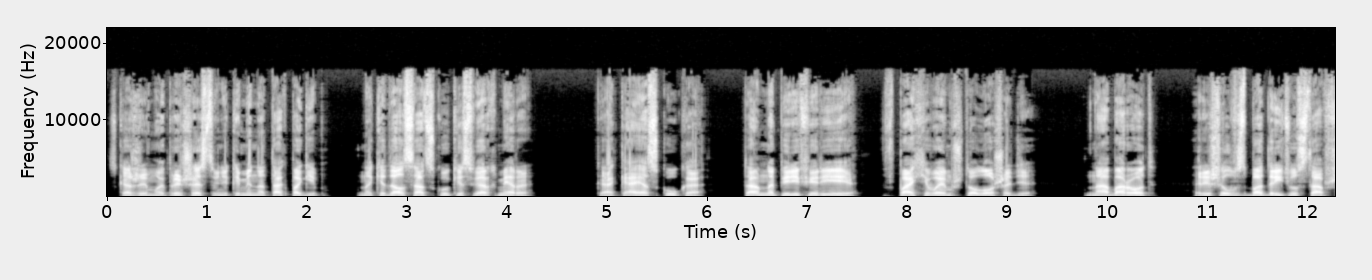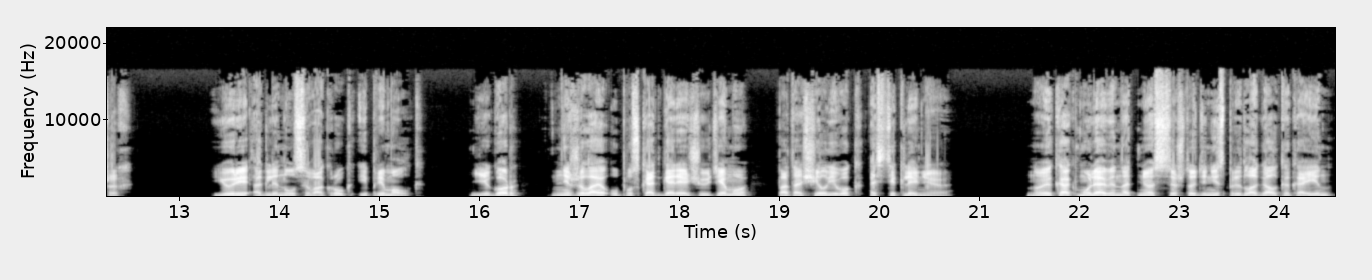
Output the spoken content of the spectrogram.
Скажи, мой предшественник именно так погиб? Накидался от скуки сверх меры? Какая скука? Там на периферии впахиваем, что лошади. Наоборот, решил взбодрить уставших. Юрий оглянулся вокруг и примолк. Егор, не желая упускать горячую тему, потащил его к остеклению. Ну и как Мулявин отнесся, что Денис предлагал кокаин?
